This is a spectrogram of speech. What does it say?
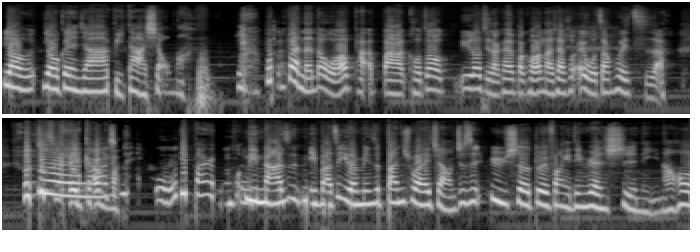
要要跟人家比大小嘛？不不然难道我要把把口罩遇到警察开，把口罩拿下说，哎、欸，我张惠慈啊？对啊，我一般人你拿着你把自己的名字搬出来讲，就是预设对方一定认识你，然后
